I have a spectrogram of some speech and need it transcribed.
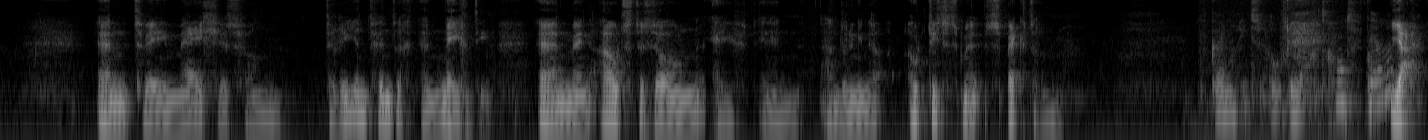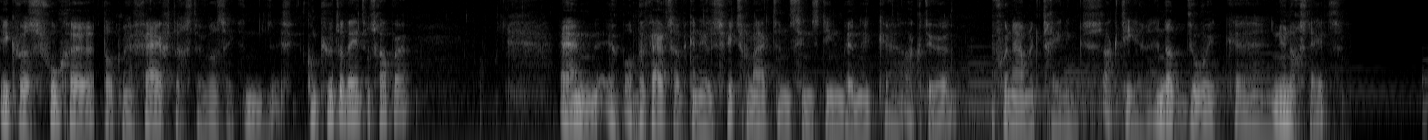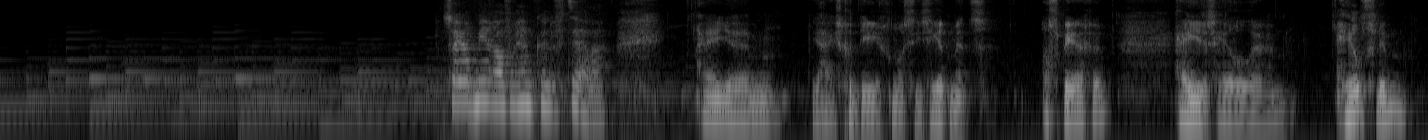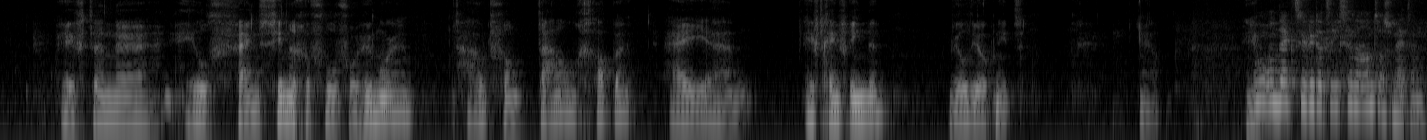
En twee meisjes van 23 en 19. En mijn oudste zoon heeft een aandoening in het autisme spectrum. Kun je nog iets over je achtergrond vertellen? Ja, ik was vroeger, tot mijn vijftigste, was ik een computerwetenschapper. En op mijn vijftigste heb ik een hele switch gemaakt en sindsdien ben ik uh, acteur. Voornamelijk trainingsacteren. En dat doe ik uh, nu nog steeds. Zou je wat meer over hem kunnen vertellen? Hij, uh, ja, hij is gediagnosticeerd met Asperger. Hij is heel, heel slim. Heeft een heel fijnzinnig gevoel voor humor. Houdt van taal, grappen. Hij uh, heeft geen vrienden, wil hij ook niet. Ja. Ja. Hoe ontdekten jullie dat er iets aan de hand was met hem?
